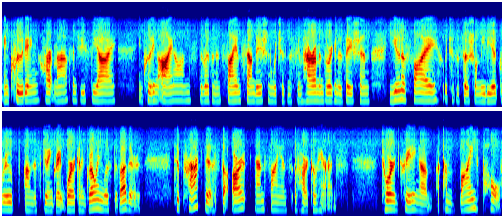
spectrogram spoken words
including HeartMath and GCI, including IONS, the Resonance Science Foundation, which is Nassim Haramein's organization, Unify, which is a social media group um, that's doing great work, and a growing list of others, to practice the art and science of heart coherence toward creating a, a combined pulse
